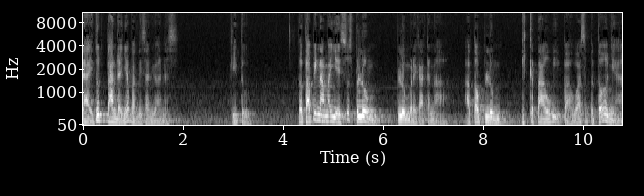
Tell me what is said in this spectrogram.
Nah, itu tandanya baptisan Yohanes. Gitu. Tetapi nama Yesus belum belum mereka kenal atau belum diketahui bahwa sebetulnya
